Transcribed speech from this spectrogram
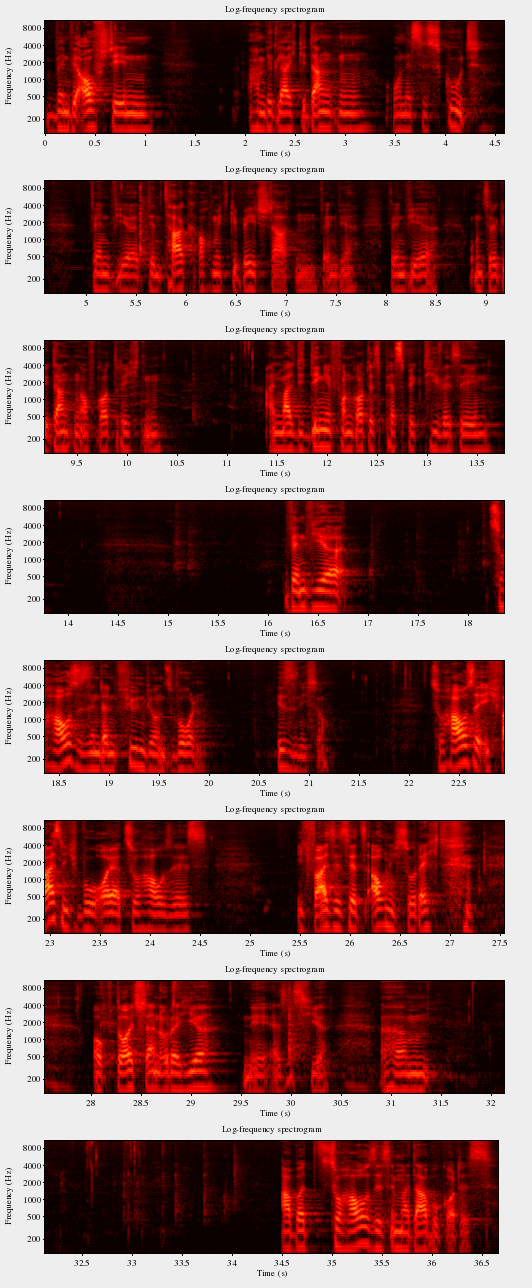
wenn wir aufstehen, haben wir gleich Gedanken und es ist gut, wenn wir den Tag auch mit Gebet starten, wenn wir, wenn wir unsere Gedanken auf Gott richten, einmal die Dinge von Gottes Perspektive sehen. Wenn wir zu Hause sind, dann fühlen wir uns wohl. Ist es nicht so? Zu Hause, ich weiß nicht, wo euer Zuhause ist. Ich weiß es jetzt auch nicht so recht, ob Deutschland oder hier. Nee, es ist hier. Ähm, aber zu Hause ist immer da, wo Gott ist.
